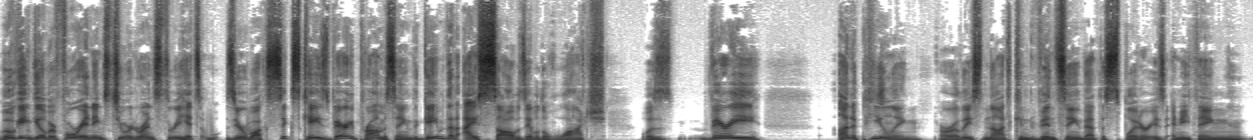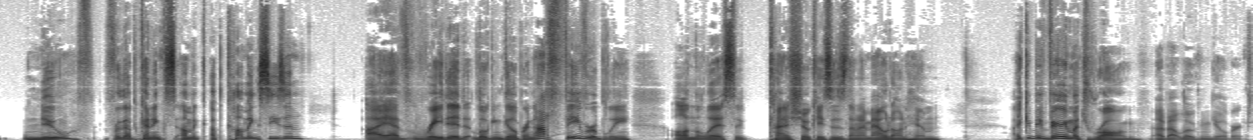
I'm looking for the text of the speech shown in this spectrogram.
Logan Gilbert, four innings, 200 runs, three hits, zero walks, six Ks. Very promising. The game that I saw, was able to watch, was very unappealing, or at least not convincing that the splitter is anything new for the upcoming um, upcoming season. I have rated Logan Gilbert not favorably on the list. It kind of showcases that I'm out on him. I could be very much wrong about Logan Gilbert.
